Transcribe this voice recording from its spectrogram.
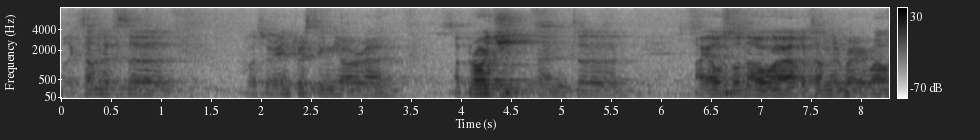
Alexander, uh, was very interesting your uh, approach, and uh, I also know uh, Alexander very well,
